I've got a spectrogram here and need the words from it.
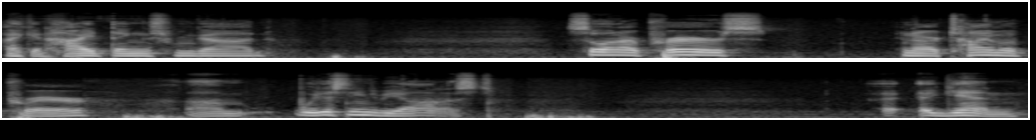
I can hide things from God. So in our prayers, in our time of prayer, um, we just need to be honest again,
